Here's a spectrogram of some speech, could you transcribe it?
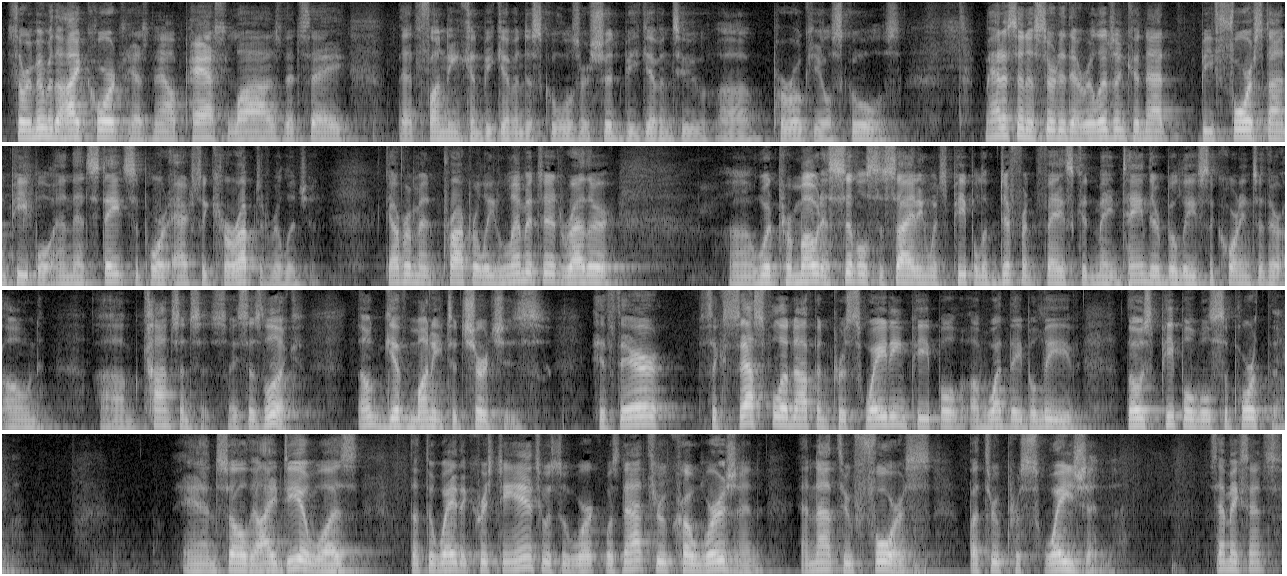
So remember, the High Court has now passed laws that say that funding can be given to schools or should be given to uh, parochial schools. Madison asserted that religion could not be forced on people and that state support actually corrupted religion. Government properly limited rather uh, would promote a civil society in which people of different faiths could maintain their beliefs according to their own um, consciences. So he says, look, don't give money to churches. If they're successful enough in persuading people of what they believe, those people will support them. And so the idea was that the way that Christianity was to work was not through coercion and not through force, but through persuasion. Does that make sense?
